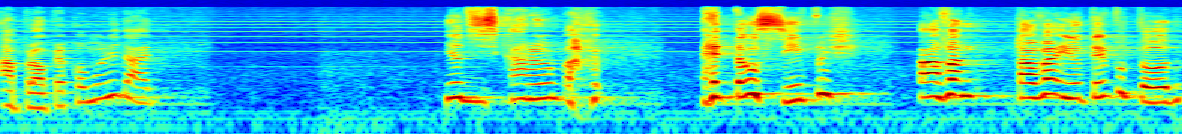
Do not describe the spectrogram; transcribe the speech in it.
a própria comunidade. E eu disse, caramba, é tão simples. Estava tava aí o tempo todo.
